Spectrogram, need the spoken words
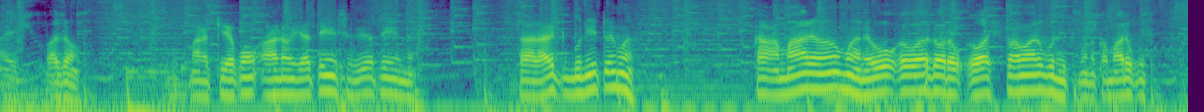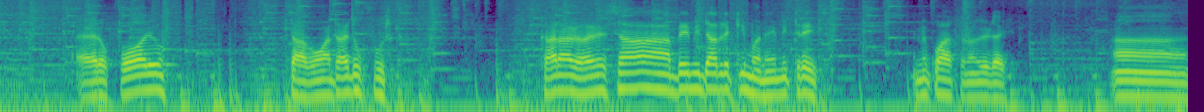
Aí, padrão. Mano, aqui é com... Ah, não, já tem isso, já tem, né? Caralho, que bonito, hein, mano? Camarão, mano. Eu, eu adoro. Eu acho camarão bonito, mano. Camarão com aerofólio. Tá, vamos atrás do Fusca. Caralho, olha essa BMW aqui, mano. M3. M4, na verdade. Ah,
